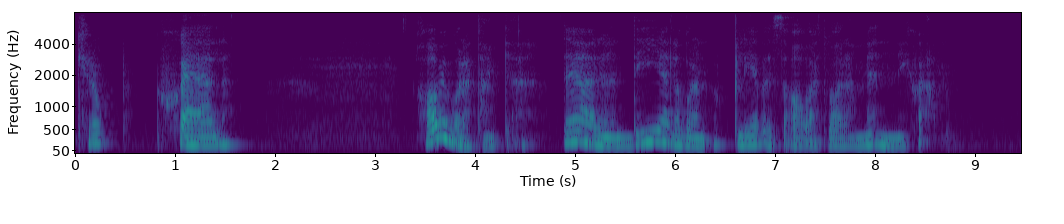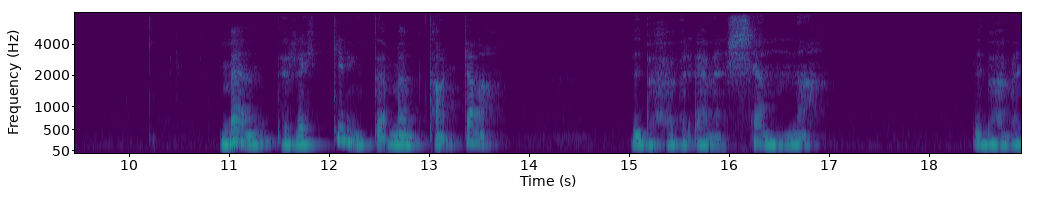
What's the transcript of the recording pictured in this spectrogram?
kropp, själ. Har vi våra tankar? Det är en del av vår upplevelse av att vara människa. Men det räcker inte med tankarna. Vi behöver även känna. Vi behöver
